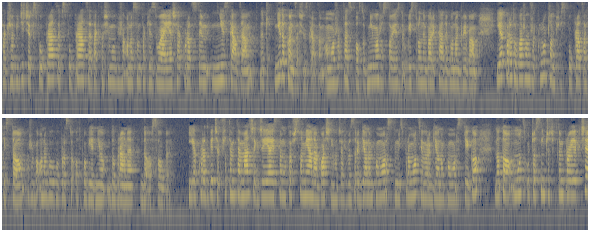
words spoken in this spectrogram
Także widzicie, współpracę, współpracę, tak to się mówi, że one są takie złe. Ja się akurat z tym nie zgadzam. Znaczy, nie do końca się zgadzam, a może w ten sposób, mimo że stoję z drugiej strony barykady, bo nagrywam. Ja akurat uważam, że kluczem przy współpracach jest to, żeby one były po prostu odpowiednio dobrane do osoby. I akurat wiecie, przy tym temacie, gdzie ja jestem utożsamiana właśnie chociażby z regionem pomorskim i z promocją regionu pomorskiego, no to móc uczestniczyć w tym projekcie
